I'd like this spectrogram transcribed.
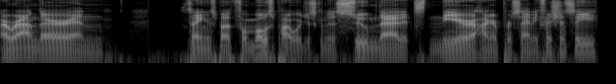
around there and things, but for most part, we're just going to assume that it's near 100% efficiency.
